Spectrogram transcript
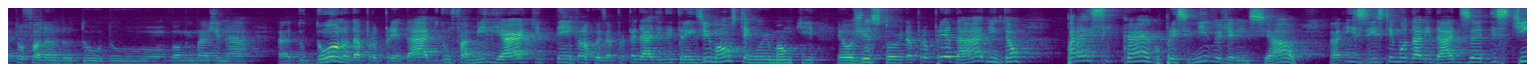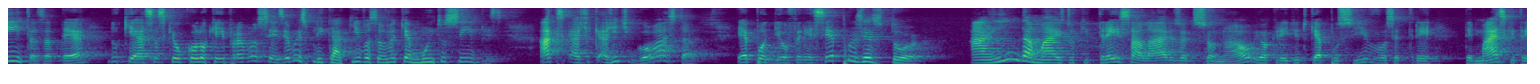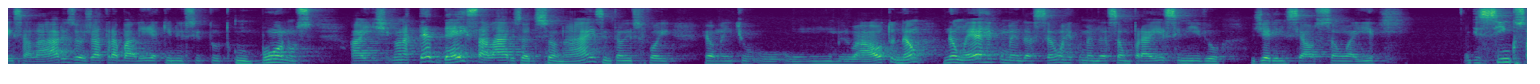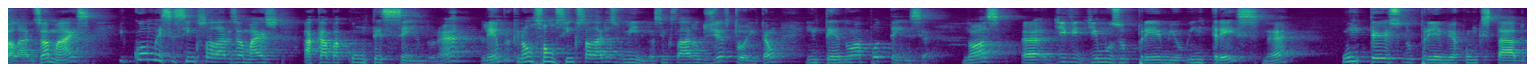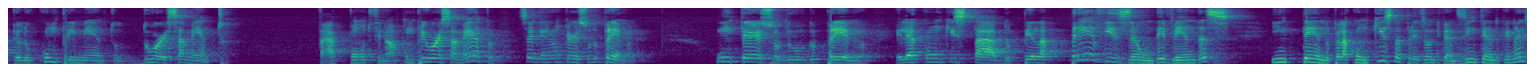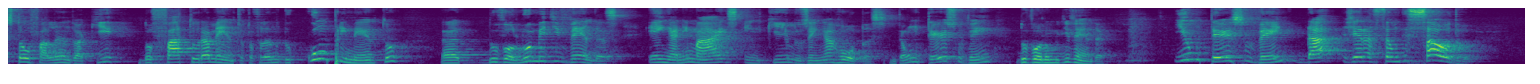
estou é, falando do, do, vamos imaginar, uh, do dono da propriedade, de um familiar que tem aquela coisa, a propriedade de três irmãos, tem um irmão que é o gestor da propriedade, então para esse cargo, para esse nível gerencial, uh, existem modalidades uh, distintas até do que essas que eu coloquei para vocês. Eu vou explicar aqui, vocês vão ver que é muito simples. A, a, a gente gosta é poder oferecer para o gestor ainda mais do que três salários adicional. Eu acredito que é possível você ter, ter mais que três salários. Eu já trabalhei aqui no Instituto com bônus aí chegando até 10 salários adicionais, então isso foi realmente o, o, um número alto. Não, não é recomendação, a recomendação para esse nível gerencial são aí de cinco salários a mais. E como esses cinco salários a mais acaba acontecendo, né? Lembro que não são cinco salários mínimos, é cinco salários do gestor. Então entendam a potência. Nós uh, dividimos o prêmio em três, né? Um terço do prêmio é conquistado pelo cumprimento do orçamento, tá? Ponto final. Cumpriu o orçamento, você ganha um terço do prêmio. Um terço do, do prêmio ele é conquistado pela previsão de vendas. Entendo, pela conquista da previsão de vendas, entendo que não estou falando aqui do faturamento, estou falando do cumprimento uh, do volume de vendas em animais, em quilos, em arrobas. Então, um terço vem do volume de venda. E um terço vem da geração de saldo.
